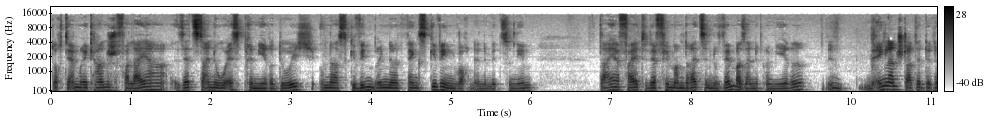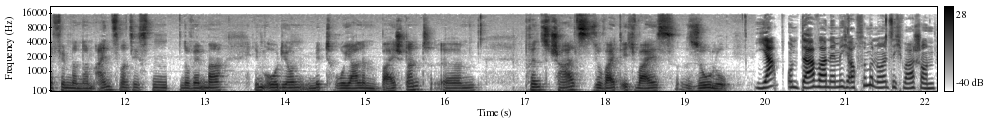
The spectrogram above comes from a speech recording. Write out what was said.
Doch der amerikanische Verleiher setzte eine US-Premiere durch, um das gewinnbringende Thanksgiving-Wochenende mitzunehmen. Daher feierte der Film am 13. November seine Premiere. In, England startete der Film dann am 21. November im Odeon mit royalem Beistand. Ähm, Prinz Charles, soweit ich weiß, solo. Ja, und da war nämlich auch 95 war schon,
